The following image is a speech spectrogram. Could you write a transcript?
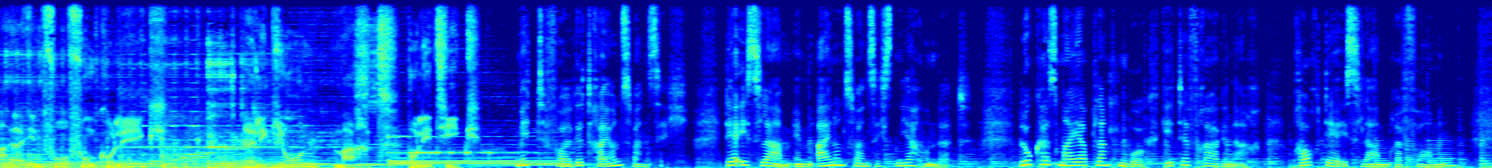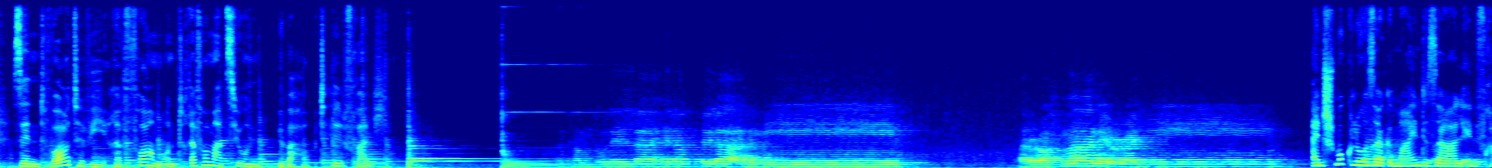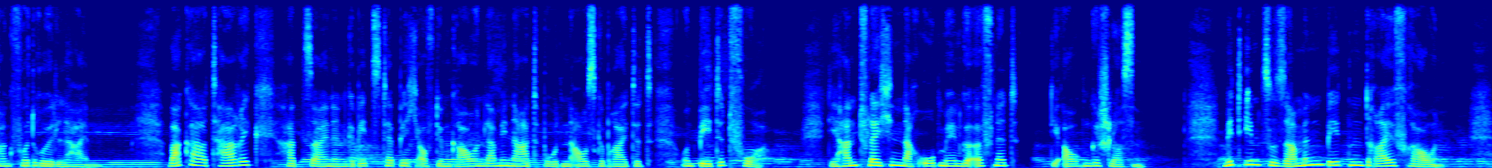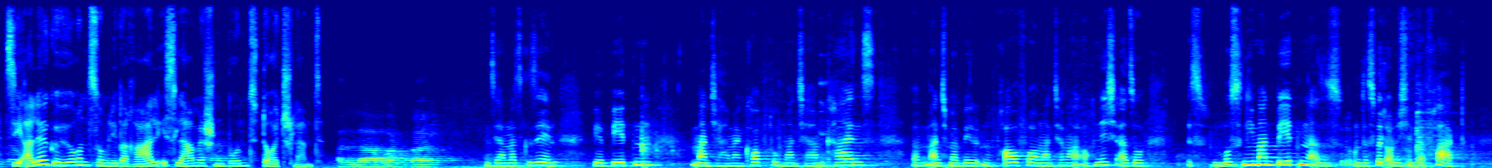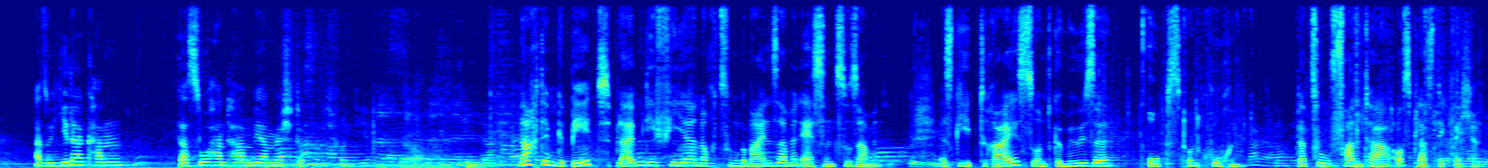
HR Info Funkkolleg Religion, Macht, Politik. Mit Folge 23. Der Islam im 21. Jahrhundert. Lukas Meyer-Plankenburg geht der Frage nach, braucht der Islam Reformen? Sind Worte wie Reform und Reformation überhaupt hilfreich? Ein schmuckloser Gemeindesaal in Frankfurt-Rödelheim. Wakar Tarik hat seinen Gebetsteppich auf dem grauen Laminatboden ausgebreitet und betet vor. Die Handflächen nach oben hin geöffnet, die Augen geschlossen. Mit ihm zusammen beten drei Frauen. Sie alle gehören zum Liberal-Islamischen Bund Deutschland. Sie haben das gesehen. Wir beten, manche haben ein Kopftuch, manche haben keins. Äh, manchmal betet eine Frau vor, manchmal auch nicht. Also es muss niemand beten also es, und es wird auch nicht hinterfragt. Also jeder kann das so handhaben, wie er möchte. Nach dem Gebet bleiben die vier noch zum gemeinsamen Essen zusammen. Es gibt Reis und Gemüse, Obst und Kuchen. Dazu Fanta aus Plastikbechern.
